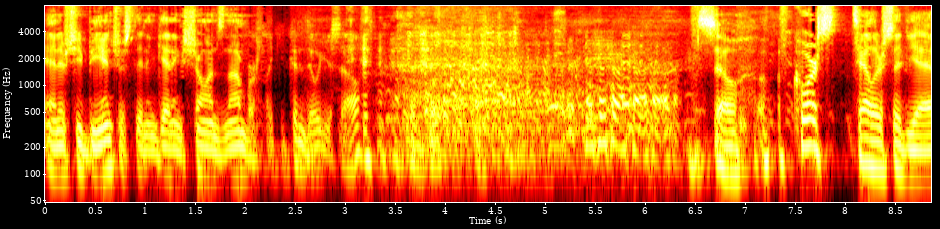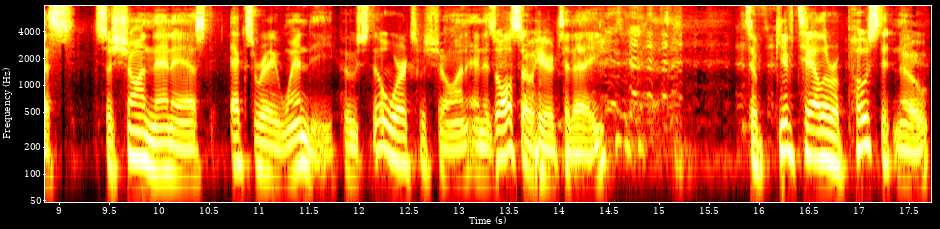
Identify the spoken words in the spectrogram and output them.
and if she'd be interested in getting Sean's number. Like you couldn't do it yourself. so, of course, Taylor said yes. So Sean then asked X Ray Wendy, who still works with Sean and is also here today, to give Taylor a post it note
